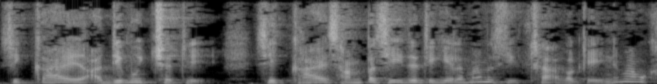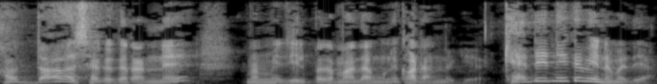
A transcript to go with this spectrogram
සික්ඛාය අදිමුච්ඡති. සික්ඛාය සම්පසීදති කියලා මම ශික්ෂාවක ඉන්නේ. මම කවදා සැක කරන්නේ මම මේ ශිල්ප සමාදන් වුණේ කඩන්න කියලා. කැඩෙන එක වෙනම දෙයක්.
